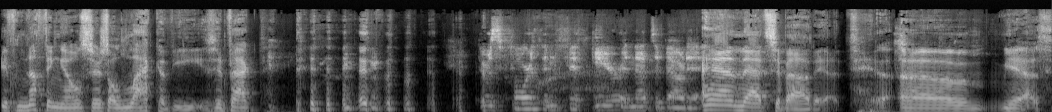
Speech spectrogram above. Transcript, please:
If nothing else, there's a lack of ease. In fact, there's fourth and fifth gear, and that's about it. And that's about it. Um, yes.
